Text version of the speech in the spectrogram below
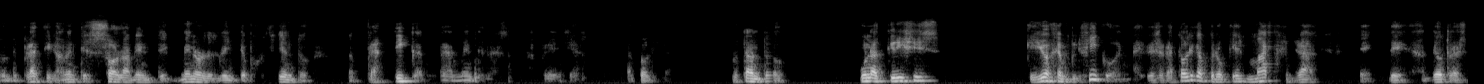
donde prácticamente solamente menos del 20% practican realmente las, creencias católicas. Por tanto, una crisis que yo ejemplifico en la Iglesia Católica, pero que es más general de, otras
